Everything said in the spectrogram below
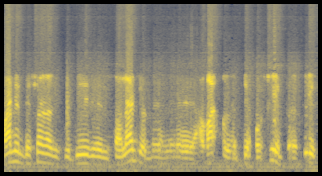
van a empezar a discutir el salario de, de abajo del 10%. Es decir,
